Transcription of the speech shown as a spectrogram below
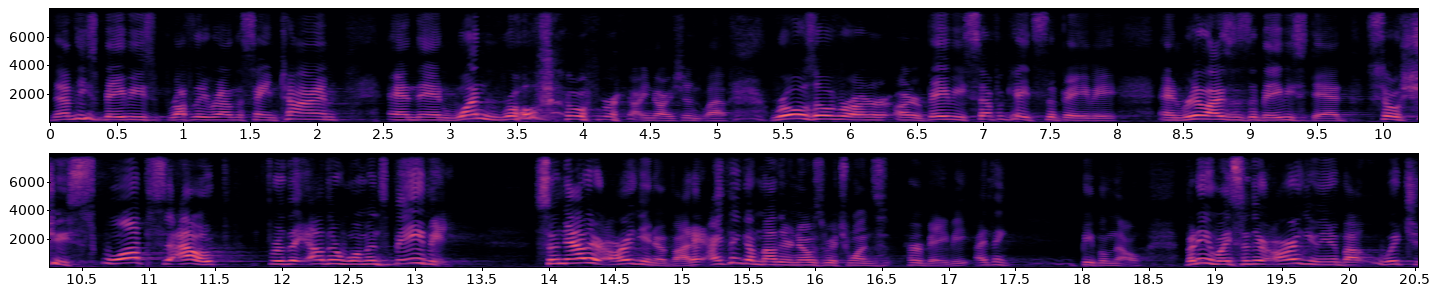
They have these babies roughly around the same time, and then one rolls over, I know I shouldn't laugh, rolls over on her, on her baby, suffocates the baby, and realizes the baby's dead. So she swaps out for the other woman's baby. So now they're arguing about it. I think a mother knows which one's her baby. I think people know. But anyway, so they're arguing about which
